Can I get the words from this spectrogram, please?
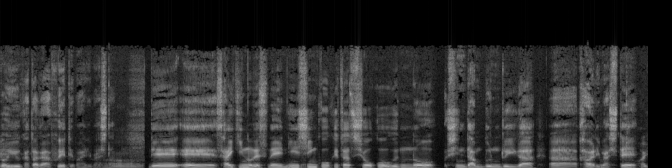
という方が増えてまいりました。はい、で、えー、最近のですね妊娠高血圧症候群の診断分類があ変わりまして、はい、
